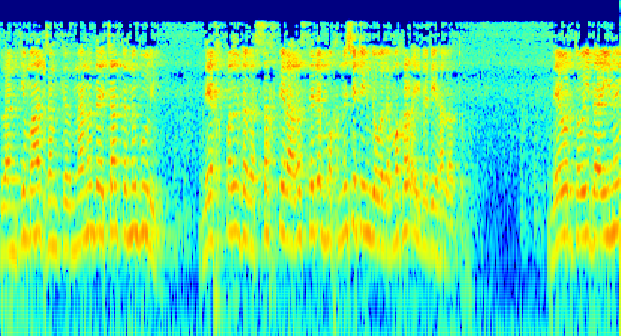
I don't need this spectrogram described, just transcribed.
پلان کې ما ځان کړ نه نه د چاته نه ګوري د خپل دغه سخت راغستره مخ نشي ټینګوله مخ اړای د دې حالاتو دی ورته وی دای نه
